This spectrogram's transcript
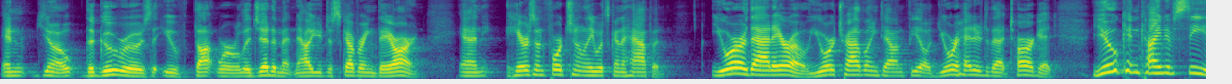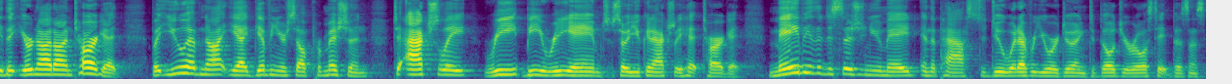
And you know, the gurus that you thought were legitimate, now you're discovering they aren't. And here's unfortunately what's going to happen you're that arrow. You're traveling downfield. You're headed to that target. You can kind of see that you're not on target, but you have not yet given yourself permission to actually re- be re aimed so you can actually hit target. Maybe the decision you made in the past to do whatever you were doing to build your real estate business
